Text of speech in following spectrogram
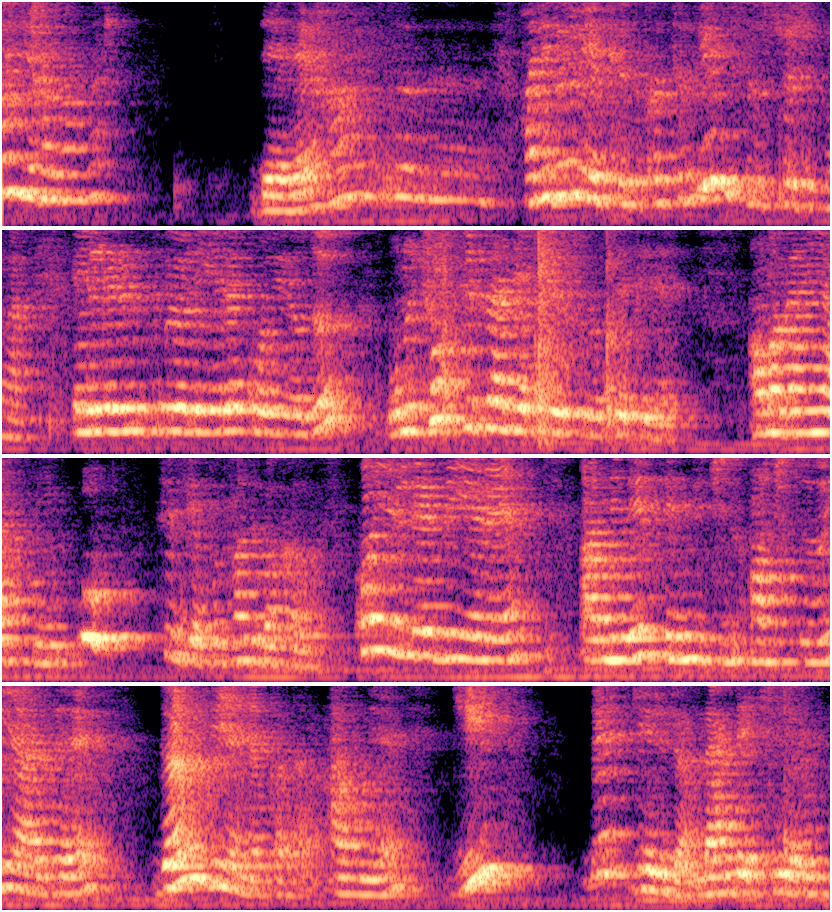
hangi hayvan var? Deve hayvanı. Hani böyle yapıyorduk hatırlıyor musunuz çocuklar? Ellerimizi böyle yere koyuyorduk. Bunu çok güzel yapıyorsunuz hepiniz. Ama ben yapmayayım. Uh, siz yapın hadi bakalım. Koy ellerini yere. Annenin senin için açtığı yerde dön diyene kadar anne git ve geri dön. Ben bekliyorum.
